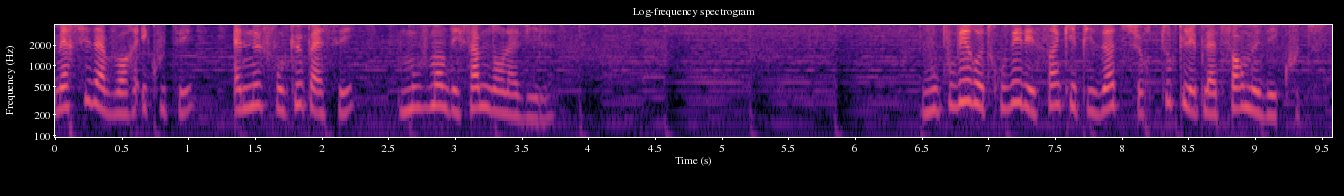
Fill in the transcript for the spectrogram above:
Merci d'avoir écouté Elles ne font que passer, Mouvement des femmes dans la ville. Vous pouvez retrouver les 5 épisodes sur toutes les plateformes d'écoute.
